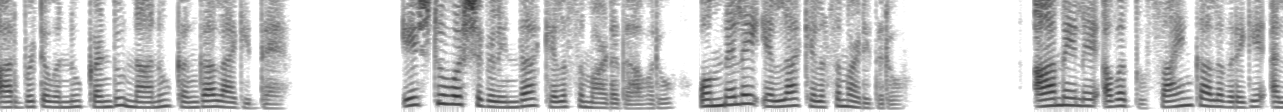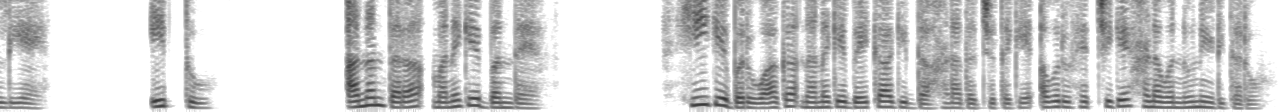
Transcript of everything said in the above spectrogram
ಆರ್ಭಟವನ್ನು ಕಂಡು ನಾನು ಕಂಗಾಲಾಗಿದ್ದೆ. ಎಷ್ಟು ವರ್ಷಗಳಿಂದ ಕೆಲಸ ಮಾಡದ ಅವರು, ಒಮ್ಮೆಲೆ ಎಲ್ಲಾ ಕೆಲಸ ಮಾಡಿದರು. ಆಮೇಲೆ ಅವತ್ತು ಸಾಯಂಕಾಲವರೆಗೆ ಅಲ್ಲಿಯೇ ಇತ್ತು. ಅನಂತರ ಮನೆಗೆ ಬಂದೆ. ಹೀಗೆ ಬರುವಾಗ ನನಗೆ ಬೇಕಾಗಿದ್ದ ಹಣದ ಜೊತೆಗೆ ಅವರು ಹೆಚ್ಚಿಗೆ ಹಣವನ್ನು ನೀಡಿದರು.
